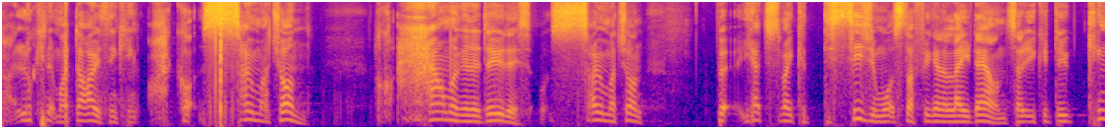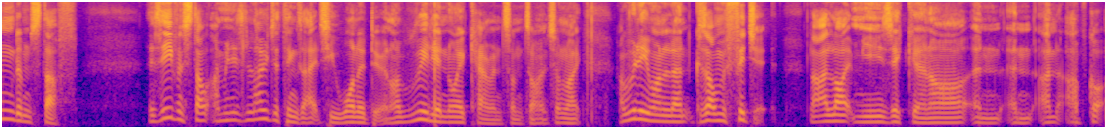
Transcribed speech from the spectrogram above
like looking at my diary thinking, I've got so much on. Got, how am I going to do this? So much on. But you had to make a decision what stuff you're going to lay down so you could do kingdom stuff. There's even stuff, I mean, there's loads of things I actually want to do. And I really annoy Karen sometimes. I'm like, I really want to learn, because I'm a fidget. Like, I like music and art, and, and, and I've got,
